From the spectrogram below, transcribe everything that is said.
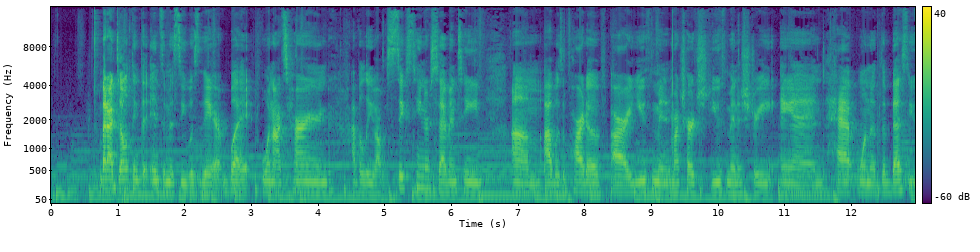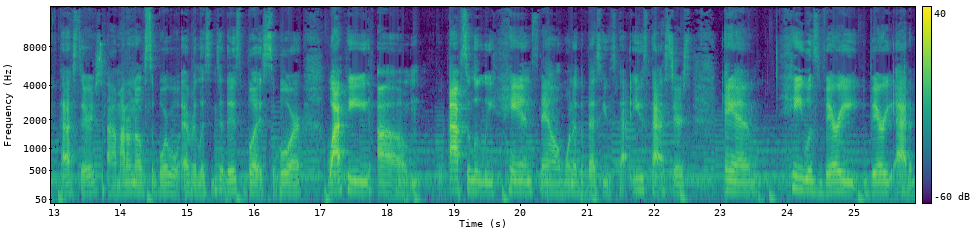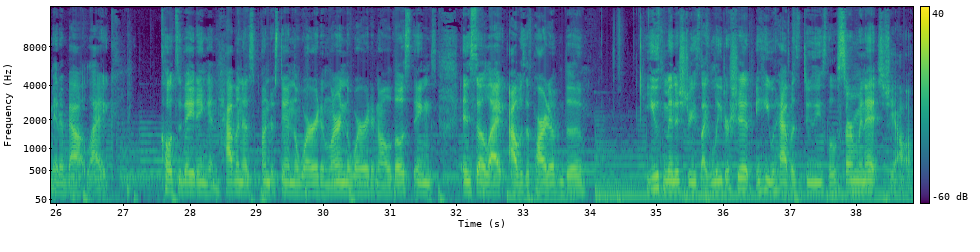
but I don't think the intimacy was there. But when I turned, I believe I was 16 or 17, um, I was a part of our youth, min- my church youth ministry, and had one of the best youth pastors. Um, I don't know if Sabor will ever listen to this, but Sabor, YP, um, absolutely hands down one of the best youth pa- youth pastors, and he was very, very adamant about like cultivating and having us understand the word and learn the word and all of those things. And so like I was a part of the youth ministries like leadership and he would have us do these little sermonettes, y'all.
